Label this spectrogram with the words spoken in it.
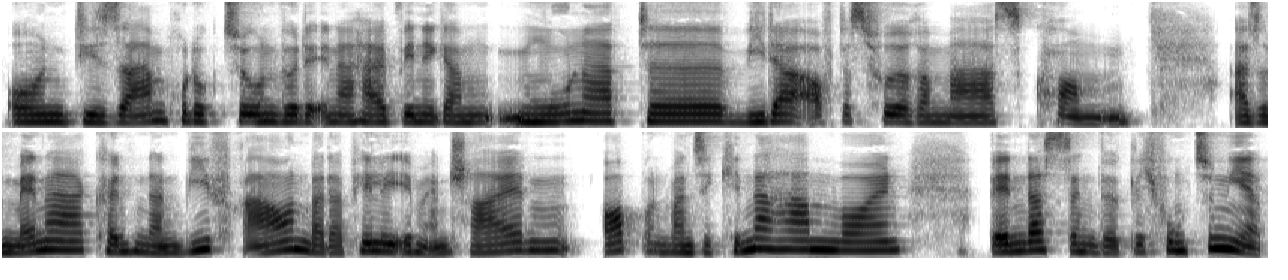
und die Samenproduktion würde innerhalb weniger Monate wieder auf das frühere Maß kommen. Also Männer könnten dann wie Frauen bei der Pille eben entscheiden, ob und wann sie Kinder haben wollen, wenn das denn wirklich funktioniert.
